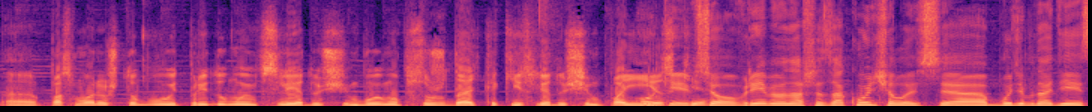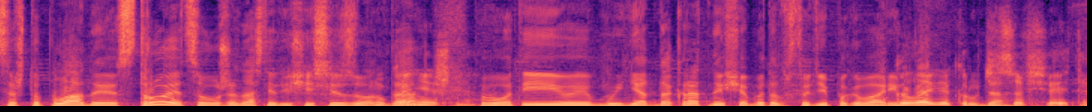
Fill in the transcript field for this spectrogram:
Э, Посмотрим, что будет, придумаем в следующем, будем обсуждать, какие в следующем поездки. Окей, все, время наше закончилось. Э, Будем надеяться, что планы строятся уже на следующий сезон, Ну, да? конечно. Вот, и мы неоднократно еще об этом в студии В поговорим. голове крутится все это.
